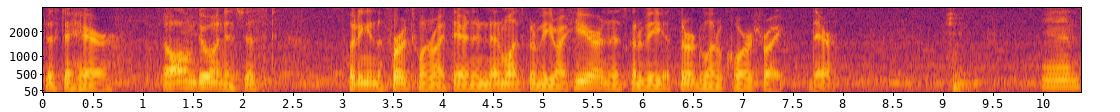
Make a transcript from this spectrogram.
just a hair. So all I'm doing is just putting in the first one right there, and then, then one's going to be right here, and there's going to be a third one, of course, right there. And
